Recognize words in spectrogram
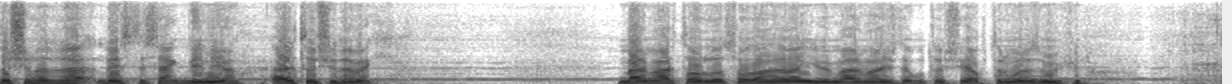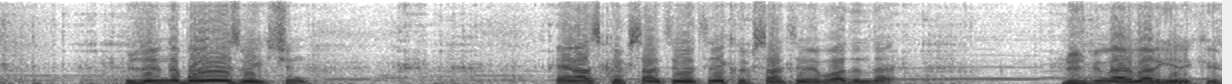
Taşın adına destesenk deniyor. El taşı demek. Mermer tornası olan herhangi bir mermercide bu taşı yaptırmanız mümkün. Üzerinde boya ezmek için en az 40 santimetreye 40 santim ebadında düz bir mermer gerekiyor.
